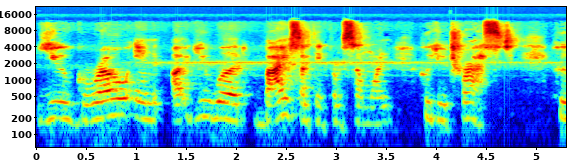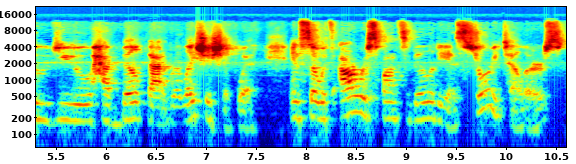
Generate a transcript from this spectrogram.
You grow in, uh, you would buy something from someone who you trust, who you have built that relationship with. And so it's our responsibility as storytellers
